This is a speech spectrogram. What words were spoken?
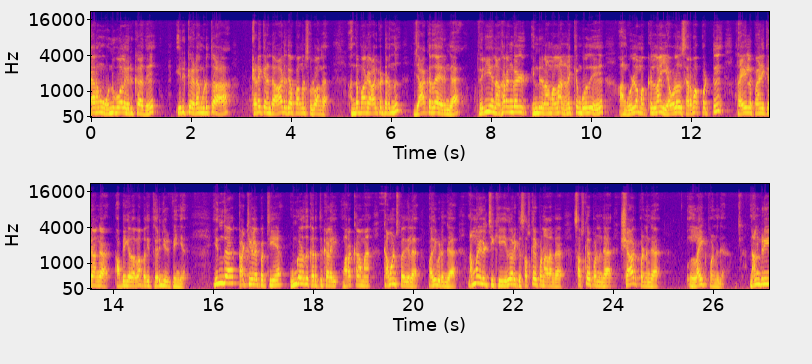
நேரமும் ஒன்று போல் இருக்காது. இருக்க இடம் கொடுத்தா கிடைக்க ரெண்டு ஆடு கேட்பாங்கன்னு சொல்லுவாங்க. அந்த மாதிரி ஆட்கிட்ட இருந்து ஜாக்கிரதையாக இருங்க. பெரிய நகரங்கள் என்று நாமெல்லாம் நினைக்கும் போது அங்குள்ள மக்கள்லாம் எவ்வளவு சிரமப்பட்டு ரயிலில் பயணிக்கிறாங்க அப்படிங்கிறதெல்லாம் பற்றி தெரிஞ்சிருப்பீங்க. இந்த காட்சிகளை பற்றிய உங்களது கருத்துக்களை மறக்காமல் கமெண்ட்ஸ் பகுதியில் பதிவிடுங்க. நம்ம நிகழ்ச்சிக்கு இதுவரைக்கும் சப்ஸ்கிரைப் பண்ணாதவங்க சப்ஸ்கிரைப் பண்ணுங்கள் ஷேர் பண்ணுங்கள் லைக் பண்ணுங்கள் நன்றி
